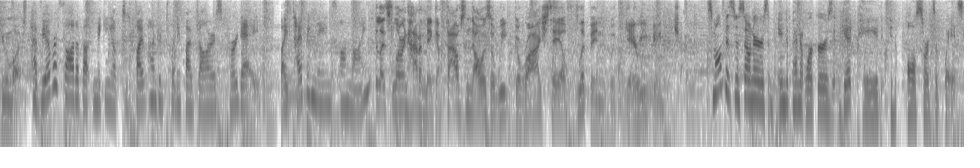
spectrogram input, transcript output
do much. Have you ever thought about making up to $525 per day by typing names online? Let's learn how to make $1,000 a week garage sale flipping with Gary Vaynerchuk. Small business owners and independent workers get paid in all sorts of ways,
